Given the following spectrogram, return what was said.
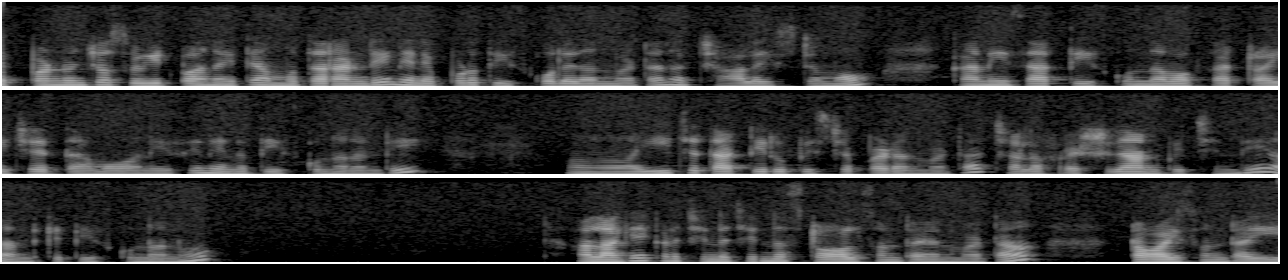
ఎప్పటి నుంచో స్వీట్ పాన్ అయితే అమ్ముతారండి. నేను ఎప్పుడు తీసుకోలేదన్నమాట. నాకు చాలా ఇష్టము. కానీ ఈసారి తీసుకుందాం ఒకసారి ట్రై చేద్దాము అనేసి నేను తీసుకున్నానండి. ఈచ్ థర్టీ రూపీస్ చెప్పాడనమాట. చాలా ఫ్రెష్గా అనిపించింది. అందుకే తీసుకున్నాను. అలాగే ఇక్కడ చిన్న చిన్న స్టాల్స్ ఉంటాయన్నమాట టాయ్స్ ఉంటాయి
